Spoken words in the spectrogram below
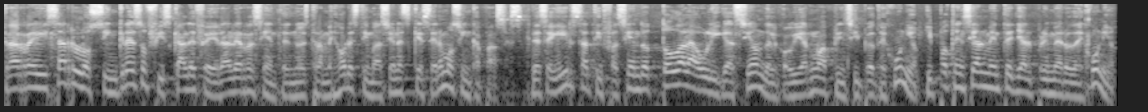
Tras revisar los ingresos fiscales federales recientes, nuestra mejor estimación es que seremos incapaces de seguir satisfaciendo toda la obligación del gobierno a principios de junio y potencialmente ya el primero de junio,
